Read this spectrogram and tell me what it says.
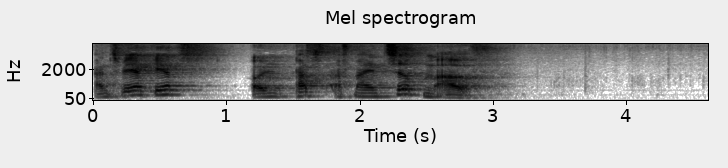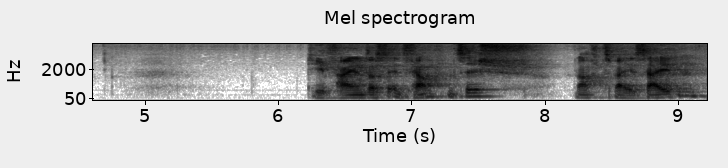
ans Werk jetzt und passt auf mein Zirpen auf. Die Feinders entfernten sich nach zwei Seiten,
